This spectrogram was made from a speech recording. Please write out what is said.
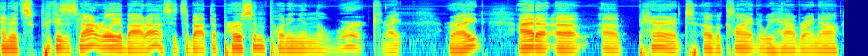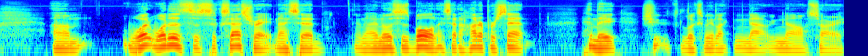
And it's because it's not really about us. It's about the person putting in the work Right. right? I had a, a, a parent of a client that we have right now. Um, what what is the success rate? And I said, and I know this is bold. I said 100 percent. And they she looks at me like, no, no, sorry.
